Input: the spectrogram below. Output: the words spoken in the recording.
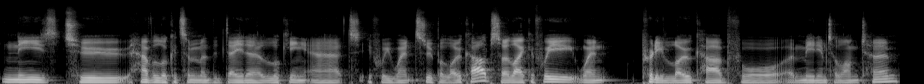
need to have a look at some of the data looking at if we went super low carb. So, like if we went pretty low carb for a medium to long term,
